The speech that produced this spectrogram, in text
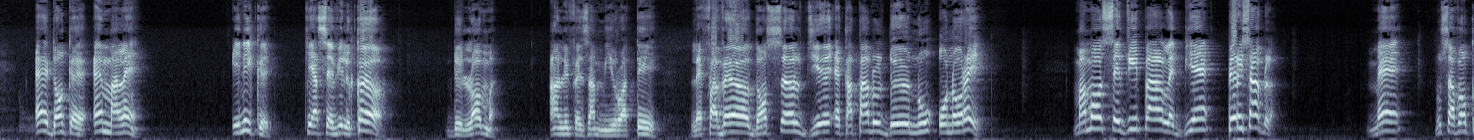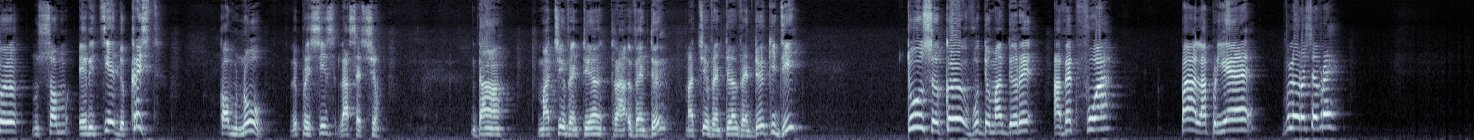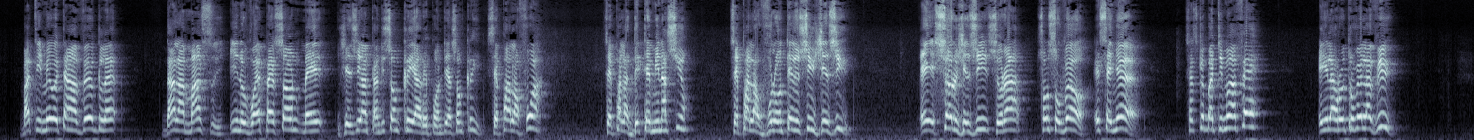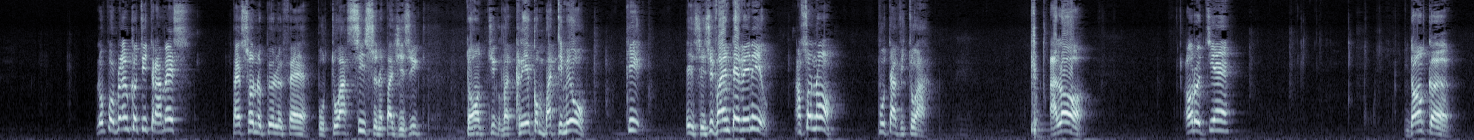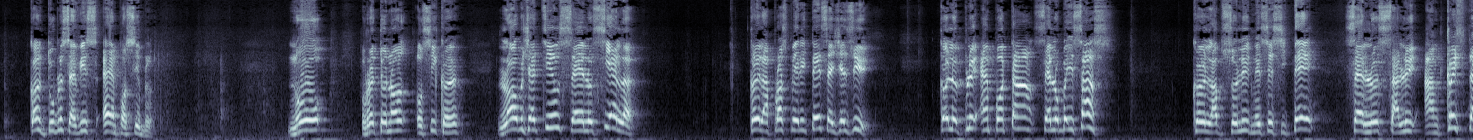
est donc un malin unique qui a servi le cœur de l'homme en lui faisant miroiter les faveurs dont seul Dieu est capable de nous honorer. Maman séduit par les biens périssables. Mais nous savons que nous sommes héritiers de Christ, comme nous le précise la session. Dans Matthieu 21, 22, Matthieu 21, 22, qui dit, Tout ce que vous demanderez avec foi, par la prière, vous le recevrez. Bartimée étant aveugle, dans la masse, il ne voyait personne, mais Jésus a entendu son cri, a répondu à son cri. C'est pas la foi, c'est pas la détermination, c'est pas la volonté de suivre Jésus. Et seul Jésus sera son sauveur et Seigneur. C'est ce que Bâtiment a fait. Et il a retrouvé la vue. Le problème que tu traverses, personne ne peut le faire pour toi si ce n'est pas Jésus dont tu vas crier comme Batiméo. Et Jésus va intervenir en son nom pour ta victoire. Alors, on retient donc euh, qu'un double service est impossible. Nous retenons aussi que l'objectif, c'est le ciel, que la prospérité, c'est Jésus, que le plus important, c'est l'obéissance que l'absolue nécessité, c'est le salut en Christ.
